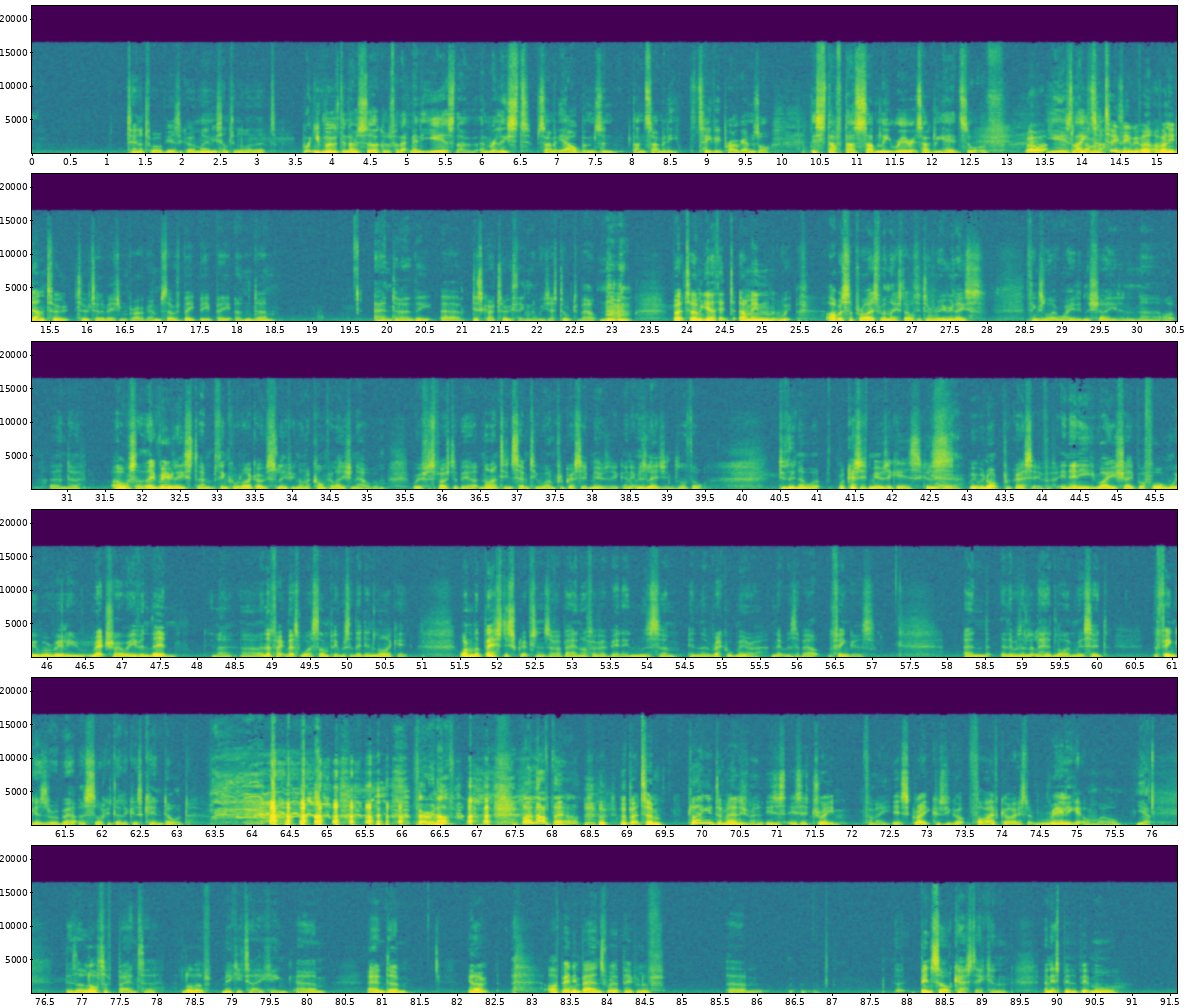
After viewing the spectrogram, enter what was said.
10 or 12 years ago, maybe Mm. something like that. When you've moved in those circles for that many years, though, and released so many albums and done so many TV programs, or this stuff does suddenly rear its ugly head, sort of Well, years later. I mean, TV. We've I've only done two two television programs. That was Beat Beat Beat and um, and uh, the uh, Disco Two thing that we just talked about. but um, yeah, it, I mean, we, I was surprised when they started to re-release things like Wade in the Shade and uh, and. Uh, also, they re-released um, a thing called "I Go Sleeping" on a compilation album, which was supposed to be a 1971 progressive music, and it was Mm. legend. And I thought, do they know what progressive music is? Because Yeah. we were not progressive in any way, shape, or form. We were really retro even then, you know. Uh, and in fact, that's why some people said they didn't like it. One of the best descriptions of a band I've ever been in was um, in the Record Mirror, and it was about the Fingers. And there was a little headline which said, "The Fingers are about as psychedelic as Ken Dodd." Fair enough. I love that. But um, playing into management is is a dream for me. It's great because you've got five guys that really get on well. Yeah. There's a lot of banter, a lot of Mickey taking, um, and um, you know, I've been in bands where people have um, been sarcastic and and it's been a bit more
